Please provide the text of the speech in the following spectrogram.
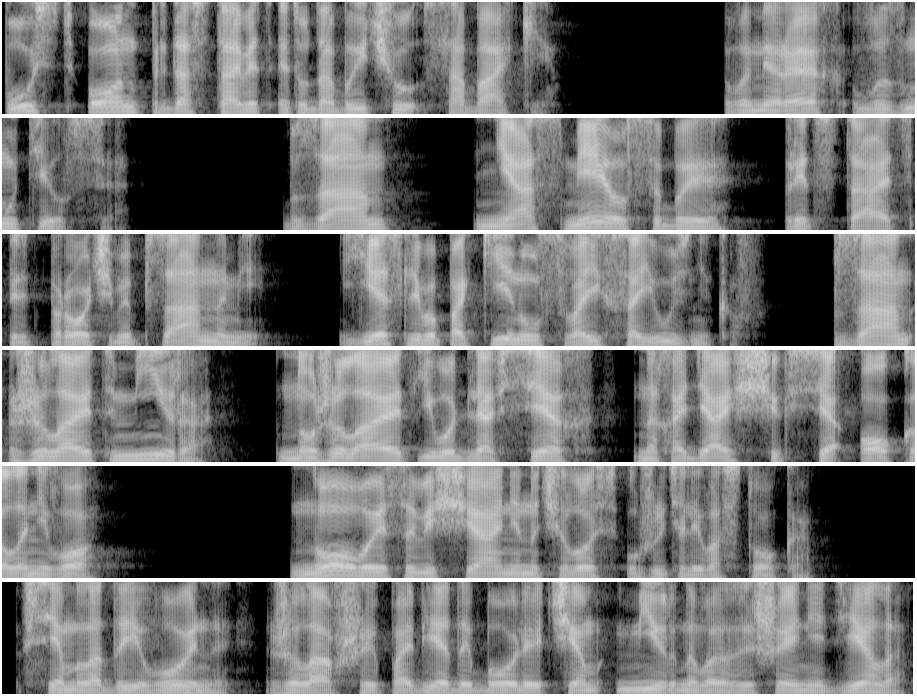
Пусть он предоставит эту добычу собаке. Вамирех возмутился. Бзан не осмелился бы предстать перед прочими пзанами, если бы покинул своих союзников. Пзан желает мира, но желает его для всех, находящихся около него. Новое совещание началось у жителей Востока. Все молодые воины, желавшие победы более чем мирного разрешения дела,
